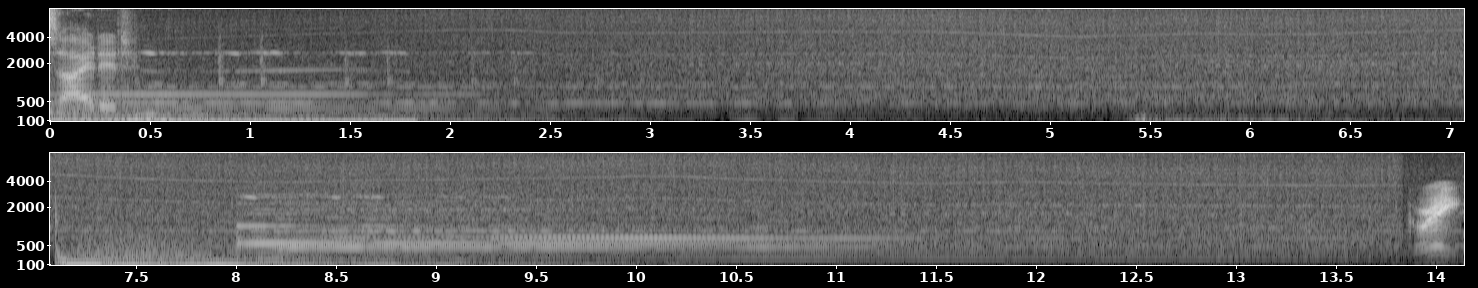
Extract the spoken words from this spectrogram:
Sighted. Great.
